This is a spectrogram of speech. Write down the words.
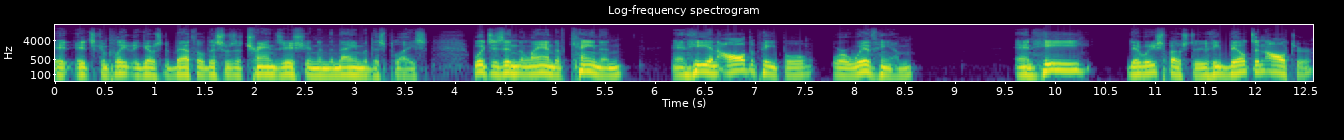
it it's completely goes to Bethel. This was a transition in the name of this place, which is in the land of Canaan, and he and all the people were with him, and he did what he's supposed to. He built an altar.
